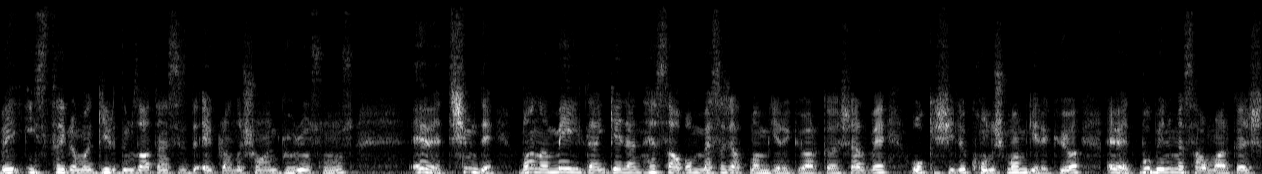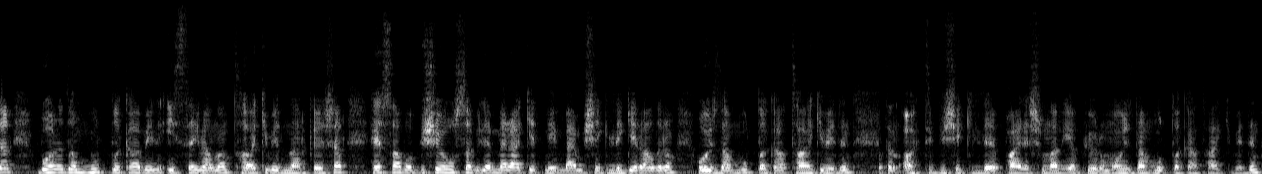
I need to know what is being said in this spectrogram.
ve Instagram'a girdim. Zaten siz de ekranda şu an görüyorsunuz. Evet şimdi bana mailden gelen hesaba mesaj atmam gerekiyor arkadaşlar ve o kişiyle konuşmam gerekiyor. Evet bu benim hesabım arkadaşlar. Bu arada mutlaka beni Instagram'dan takip edin arkadaşlar. Hesaba bir şey olsa bile merak etmeyin ben bir şekilde geri alırım. O yüzden mutlaka takip edin. Zaten aktif bir şekilde paylaşımlar yapıyorum. O yüzden mutlaka takip edin.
